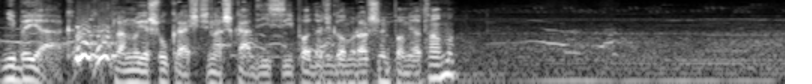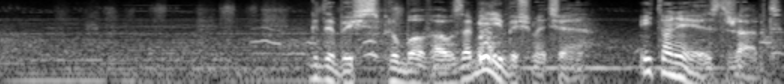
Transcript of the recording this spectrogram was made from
Niby jak? Planujesz ukraść nasz kadis i podać go mrocznym pomiotom? Gdybyś spróbował, zabilibyśmy cię. I to nie jest żart.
